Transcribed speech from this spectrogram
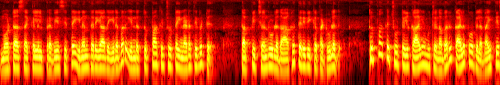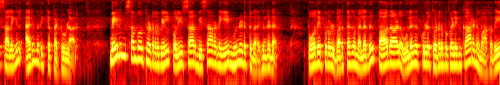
மோட்டார் சைக்கிளில் பிரவேசித்த இனம் தெரியாத இருவர் இந்த துப்பாக்கிச் சூட்டை நடத்திவிட்டு தப்பிச் சென்றுள்ளதாக தெரிவிக்கப்பட்டுள்ளது. துப்பாக்கிச் சூட்டில் காயமுற்ற நபர் கழுப்போவில வைத்தியசாலையில் அனுமதிக்கப்பட்டுள்ளார். மேலும் சம்பவம் தொடர்பில் போலீசார் விசாரணையை முன்னெடுத்து வருகின்றனர். போதைப்பொருள் வர்த்தகம் அல்லது பாதாள உலகக்குழு தொடர்புகளின் காரணமாகவே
